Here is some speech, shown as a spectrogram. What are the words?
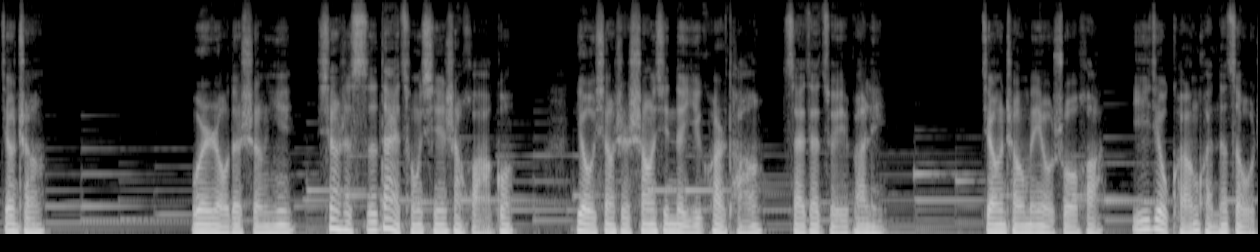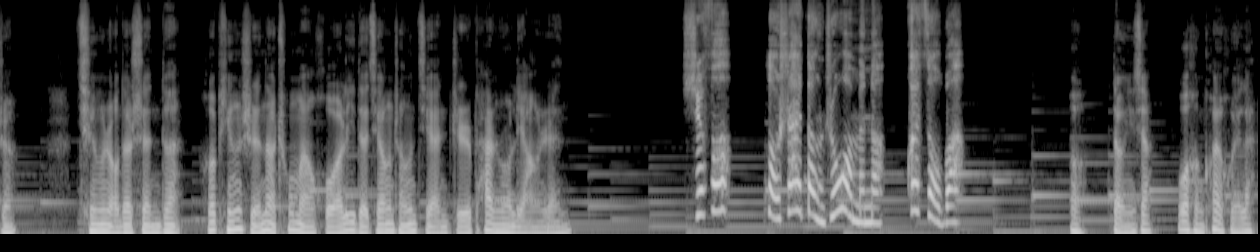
江城，温柔的声音。像是丝带从心上划过，又像是伤心的一块糖塞在嘴巴里。江城没有说话，依旧款款地走着，轻柔的身段和平时那充满活力的江城简直判若两人。学峰，老师还等着我们呢，快走吧。哦，等一下，我很快回来。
